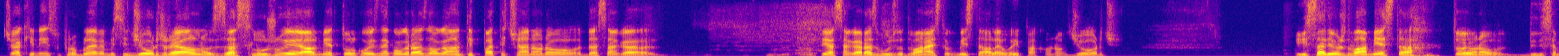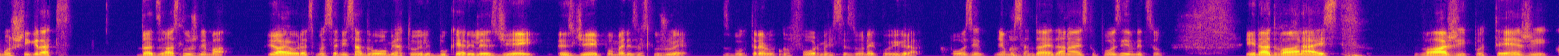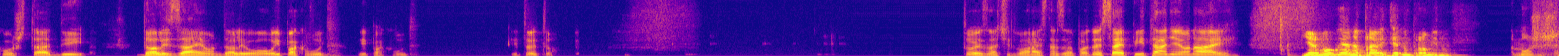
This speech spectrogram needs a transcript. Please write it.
čak i nisu probleme, mislim George realno zaslužuje, ali mi je toliko iz nekog razloga antipatičan ono da sam ga ja sam ga razvući do 12. mjesta, ali evo ipak ono George. I sad još dva mjesta, to je ono gdje se možeš igrat, dati zaslužnima. Ja evo recimo se nisam dvoumija tu ili Booker ili SGA. SGA po meni zaslužuje zbog trenutno forme i sezone koju igra poziv. Njemu sam da 11 u pozivnicu. I na 12 važi, poteži, ko šta, di, da li Zion, da li ovo, ipak Wood. Ipak Wood. I to je to. To je znači 12 na zapadu. E sad je pitanje onaj... Jer mogu ja napraviti jednu promjenu? Možeš.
